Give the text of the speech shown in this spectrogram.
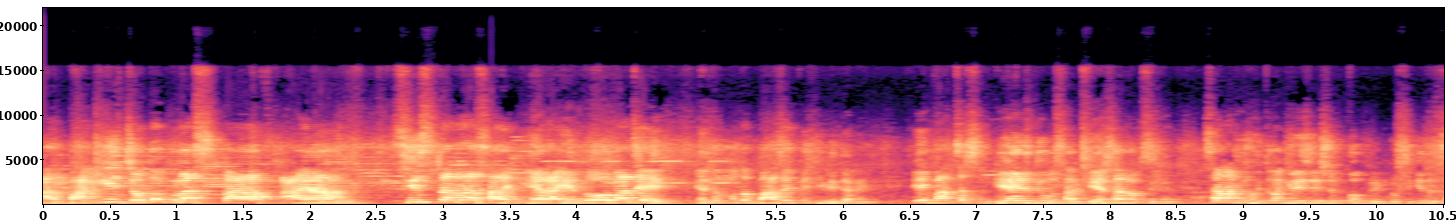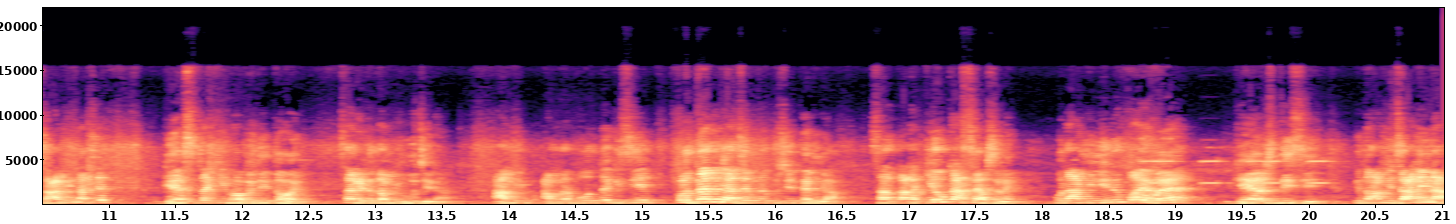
আর বাকি যতগুলা স্টাফ আয়া সিস্টাররা স্যার এরা এত বাজে, এদের মতো বাজে পৃথিবীতে নেই। এই বাচ্চা গ্যাস দিব স্যার গ্যাস আর অক্সিজেন স্যার আমি হয়তো বা গ্রাজুয়েশন কমপ্লিট করছি, কিন্তু জানি না যে গ্যাসটা কীভাবে দিতে হয়। স্যার এটা তো আমি বুঝি না। আমি, আমরা বলতে গেছি দেন গা যেমন খুশি দেন গা স্যার তারা কেউ কাছে আসে নাই। ওরা আমি নিরুপায় হয়ে গ্যাস দিছি। কিন্তু আমি জানি না,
